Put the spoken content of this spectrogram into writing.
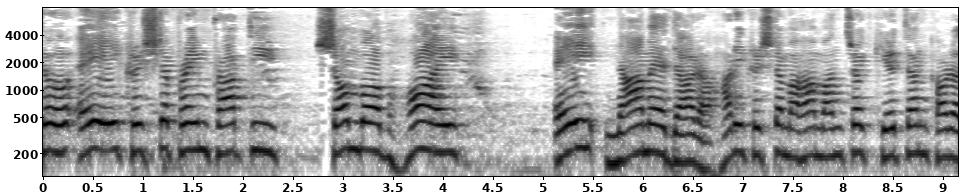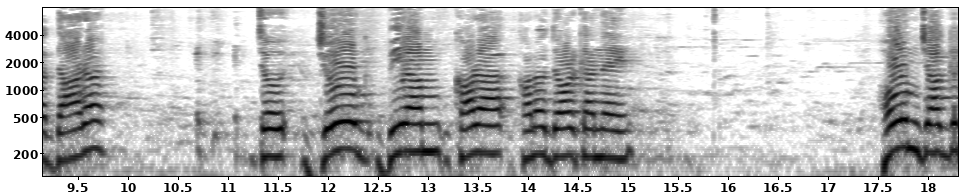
তো এই কৃষ্ণ প্রেম প্রাপ্তি সম্ভব হয় এই নামের দ্বারা। হরে কৃষ্ণ মহামন্ত্র কীর্তন করা দ্বারা। তো যোগ, ব্যায়াম করা কোনো দরকার নেই। হোম যজ্ঞ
